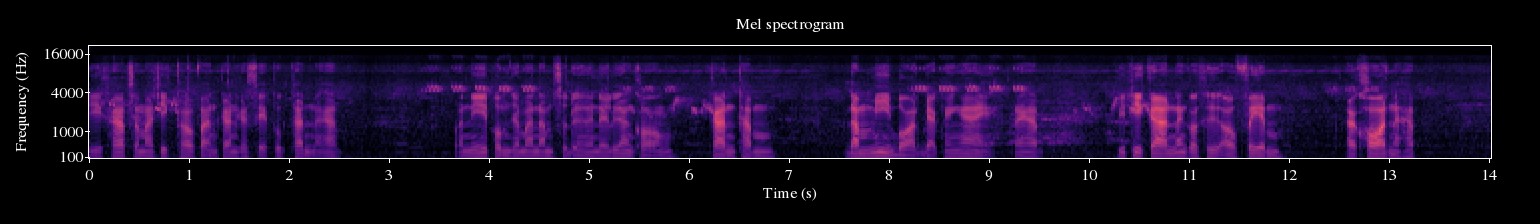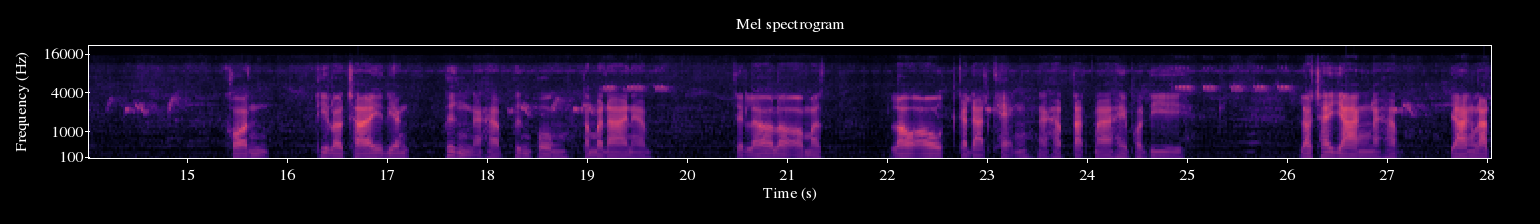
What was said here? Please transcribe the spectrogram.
ดีครับสมาชิกเผ่าฝันการเกษตรทุกท่านนะครับ วันนี้ผมจะมานำเสนอในเรื่องของการทำดัมมี่บอร์ดแบบง่ายๆนะครับ วิธีการนั่นก็คือเอาเฟรมอะคอนนะครับ คอนที่เราใช้เลี้ยงพึ่งนะครับพึ่งพงธรรมดานะครับ เสร็จแล้วเราเอามาเราเอากระดาษแข็งนะครับ ตัดมาให้พอดี แล้วใช้ยางนะครับ ยางรัด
